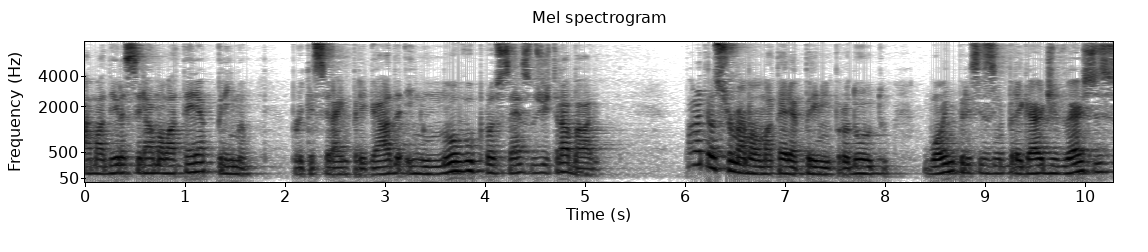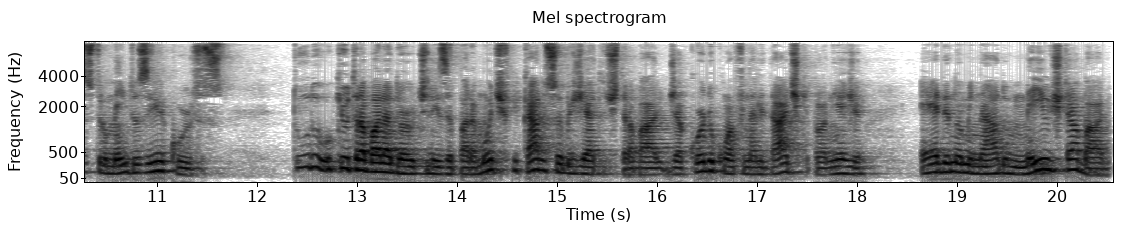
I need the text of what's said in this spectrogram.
a madeira será uma matéria-prima, porque será empregada em um novo processo de trabalho. Para transformar uma matéria-prima em produto, o homem precisa empregar diversos instrumentos e recursos. Tudo o que o trabalhador utiliza para modificar o seu objeto de trabalho de acordo com a finalidade que planeja é denominado meio de trabalho.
